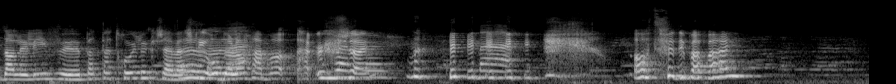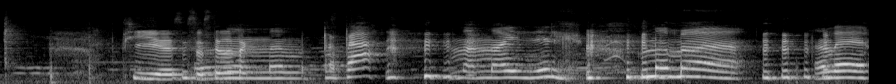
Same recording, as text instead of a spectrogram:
dans le livre euh, Pas de patrouille là, que j'avais acheté au Dollarama à Eugène. Oh, tu fais des papayes? Puis euh, c'est ça, c'était notre Maman, papa, maman, il est- maman, maman,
